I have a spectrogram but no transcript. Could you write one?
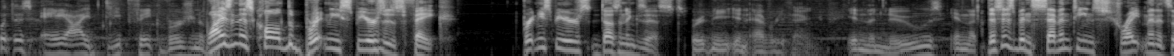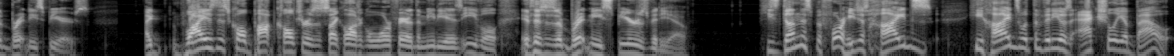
With this AI deepfake version of Why isn't this called the Britney Spears is fake? Britney Spears doesn't exist. Britney in everything. In the news, in the This has been 17 straight minutes of Britney Spears. I, why is this called pop culture as a psychological warfare? The media is evil. If this is a Britney Spears video, he's done this before. He just hides. He hides what the video is actually about.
